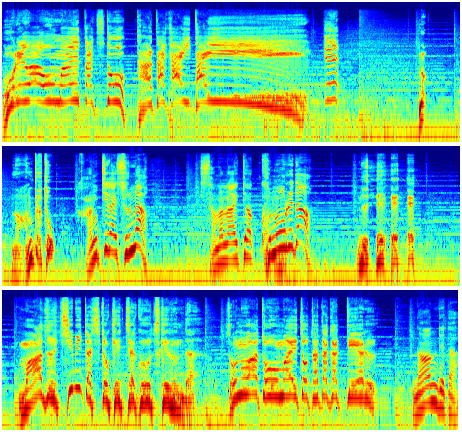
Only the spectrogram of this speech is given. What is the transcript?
俺はお前たちと戦いたい。ななんだと？勘違いするな。貴様の相手はこの俺だ。まずチビたちと決着をつけるんだ。その後お前と戦ってやる。なんでだ？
